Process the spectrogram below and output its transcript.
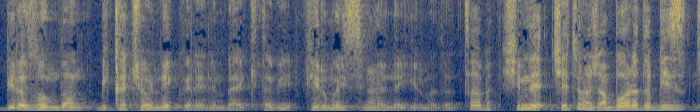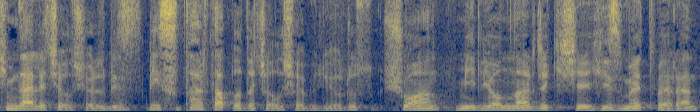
Biraz ondan birkaç örnek verelim belki tabii firma isimlerine girmeden. Tabii. Şimdi Çetin Hocam bu arada biz kimlerle çalışıyoruz? Biz bir startupla da çalışabiliyoruz. Şu an milyonlarca kişiye hizmet veren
